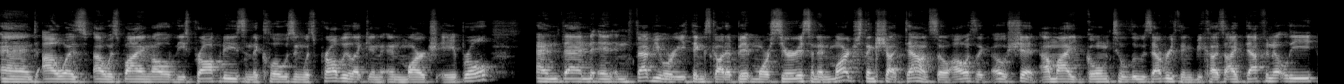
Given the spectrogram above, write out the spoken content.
And I was I was buying all of these properties, and the closing was probably like in, in March, April. And then in, in, February, things got a bit more serious. And in March, things shut down. So I was like, oh shit, am I going to lose everything? Because I definitely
